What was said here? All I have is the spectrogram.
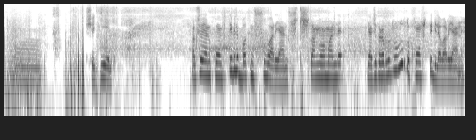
Aa, şekil. Arkadaşlar yani konflikte bile bakın şu var yani. Şu tuşlar normalde gerçek arabada da olur da konflikte bile var yani.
